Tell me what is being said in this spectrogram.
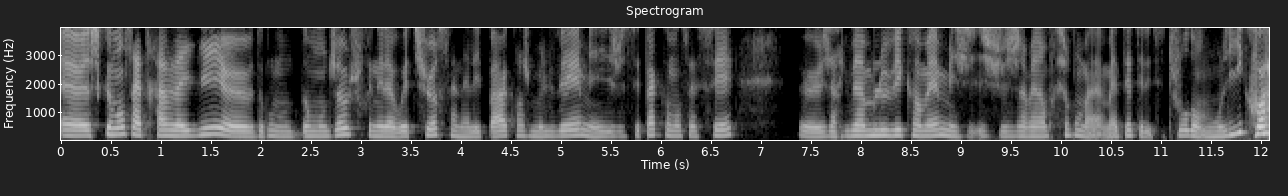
Je commence à travailler, donc dans mon job, je prenais la voiture, ça n'allait pas quand je me levais, mais je sais pas comment ça se fait. Heu, j'arrivais à me lever quand même, mais j'avais l'impression que ma ma tête, elle était toujours dans mon lit, quoi,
